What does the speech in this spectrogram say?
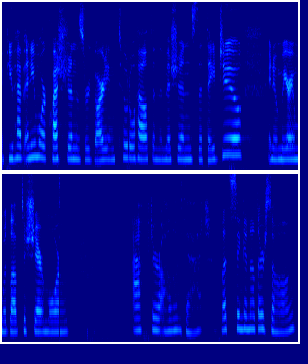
If you have any more questions regarding total health and the missions that they do, I know Miriam would love to share more. After all of that, let's sing another song.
